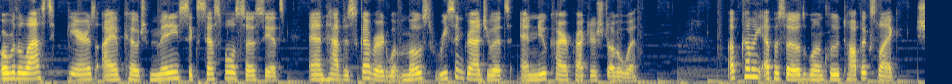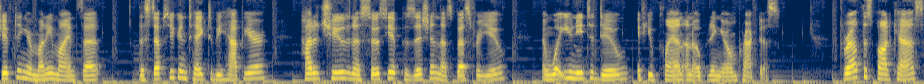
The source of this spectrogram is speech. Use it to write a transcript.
Over the last 10 years, I have coached many successful associates and have discovered what most recent graduates and new chiropractors struggle with. Upcoming episodes will include topics like shifting your money mindset, the steps you can take to be happier, how to choose an associate position that's best for you, and what you need to do if you plan on opening your own practice. Throughout this podcast,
